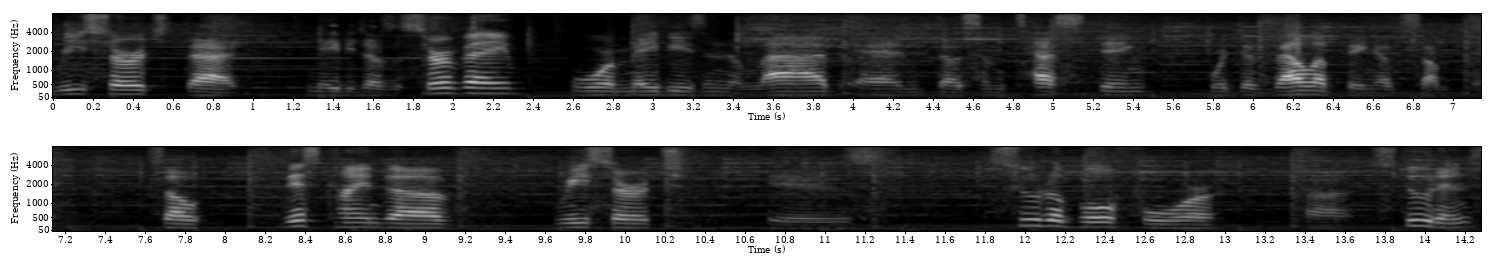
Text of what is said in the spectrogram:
research that maybe does a survey or maybe is in the lab and does some testing or developing of something. So this kind of research is suitable for uh, students,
